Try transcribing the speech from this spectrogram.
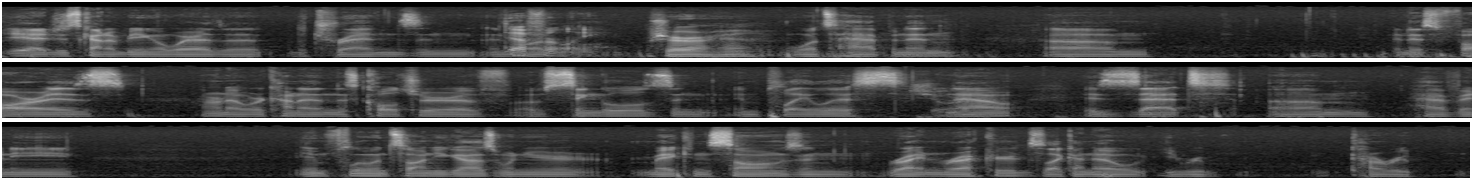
Yeah, just kind of being aware of the, the trends and, and what- definitely. Sure, yeah. what's happening. Um, and as far as I don't know, we're kind of in this culture of, of singles and, and playlists Sure. now. Is that um, have any influence on you guys when you're making songs and writing records? Like I know you re- kind of re-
